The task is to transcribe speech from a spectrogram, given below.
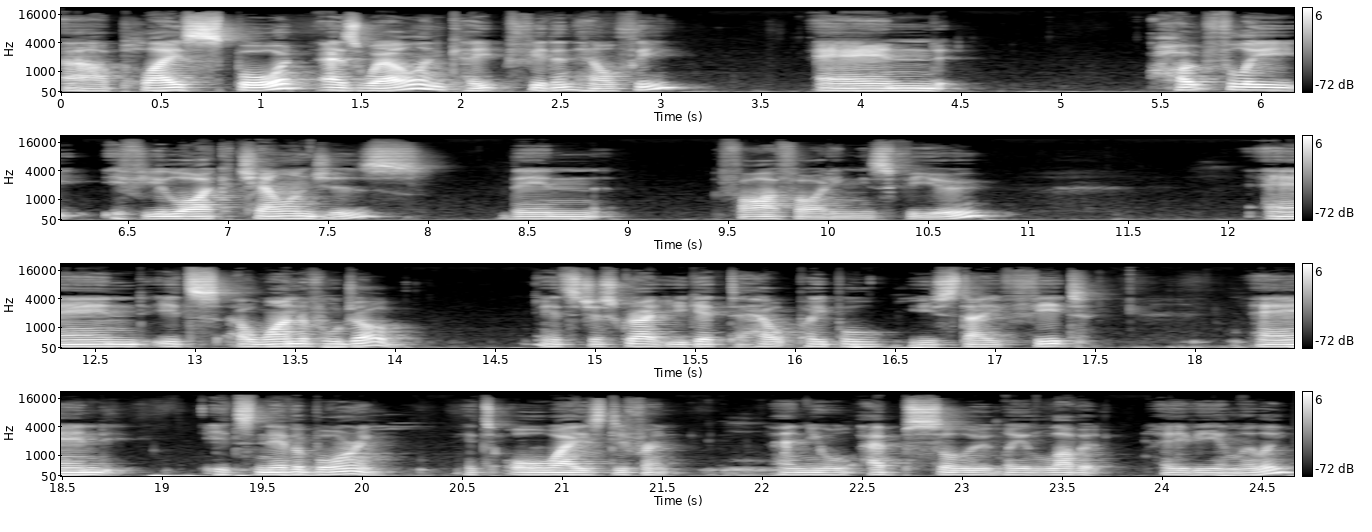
uh, play sport as well and keep fit and healthy. And hopefully, if you like challenges, then firefighting is for you. And it's a wonderful job. It's just great. You get to help people, you stay fit, and it's never boring. It's always different, and you'll absolutely love it, Evie and Lily.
